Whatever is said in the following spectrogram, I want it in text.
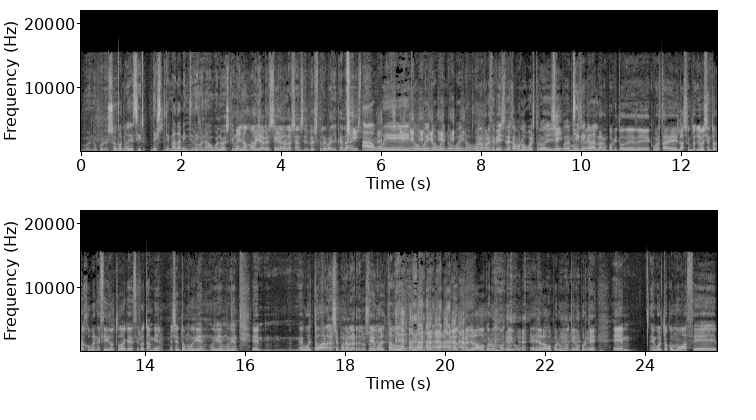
Bueno, por eso. por no decir de extremadamente no, delgado. no, bueno, es que Menos voy, mal voy que a ver te si gano la San Silvestre Vallecana. Sí. Este- Ah, bueno, bueno, bueno, bueno. Bueno, parece bien si dejamos lo vuestro y Sí. podemos Sí, venga, eh, vale. hablar un poquito de, de cómo está el asunto. Yo me siento rejuvenecido, todo hay que decirlo también. Me siento muy bien, muy bien, muy bien. Eh, me he vuelto Al a... final se pone a hablar de lo He suyo. vuelto Ya, pero, pero yo lo hago con un motivo. ¿eh? Yo lo hago por un motivo. Porque eh, he vuelto como hace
